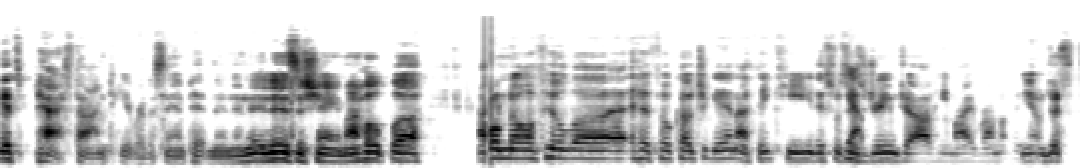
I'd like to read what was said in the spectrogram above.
it's past time to get rid of Sam Pittman, and it is a shame. I hope uh I don't know if he'll uh, if he'll coach again. I think he this was his dream job. He might run, you know, just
